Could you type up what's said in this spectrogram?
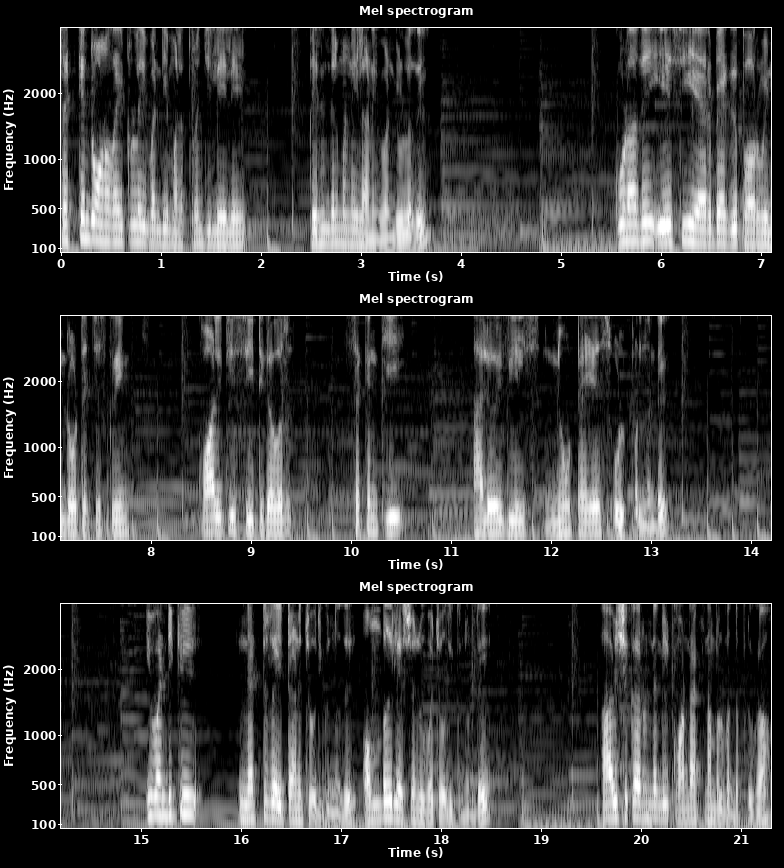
സെക്കൻഡ് ഓണറായിട്ടുള്ള ഈ വണ്ടി മലപ്പുറം ജില്ലയിലെ പെരിന്തൽമണ്ണയിലാണ് ഈ വണ്ടി ഉള്ളത്. കൂടാതെ A C air bag power window touch screen quality seat cover second key alloy wheels new tyres ഉൾപ്പെടുന്നുണ്ട്. ഈ വണ്ടിക്ക് നെറ്റ് റേറ്റാണ് ചോദിക്കുന്നത്. ഒമ്പത് ലക്ഷം രൂപ ചോദിക്കുന്നുണ്ട്. ആവശ്യക്കാരുണ്ടെങ്കിൽ കോൺടാക്ട് നമ്പർ ബന്ധപ്പെടുക.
